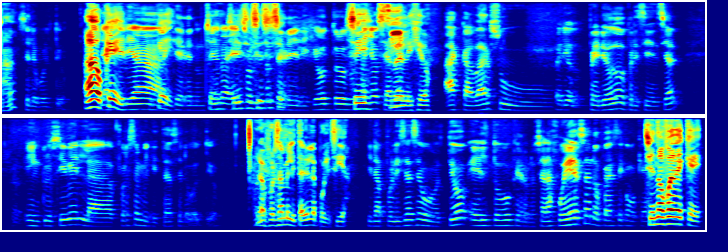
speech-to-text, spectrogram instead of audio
Ajá. se le volteó. Ah, Ya ok. quería que renunciara. Sí, Él sí, sí, solito sí, se sí. reeligió otros dos Sí, años se sin reeligió. acabar su Periodo. periodo presidencial. Inclusive la fuerza militar se le volteó. La fuerza militar y la policía. Y la policía se volteó, él tuvo que renunciar a fuerza, no fue así como que... Si no fue de que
